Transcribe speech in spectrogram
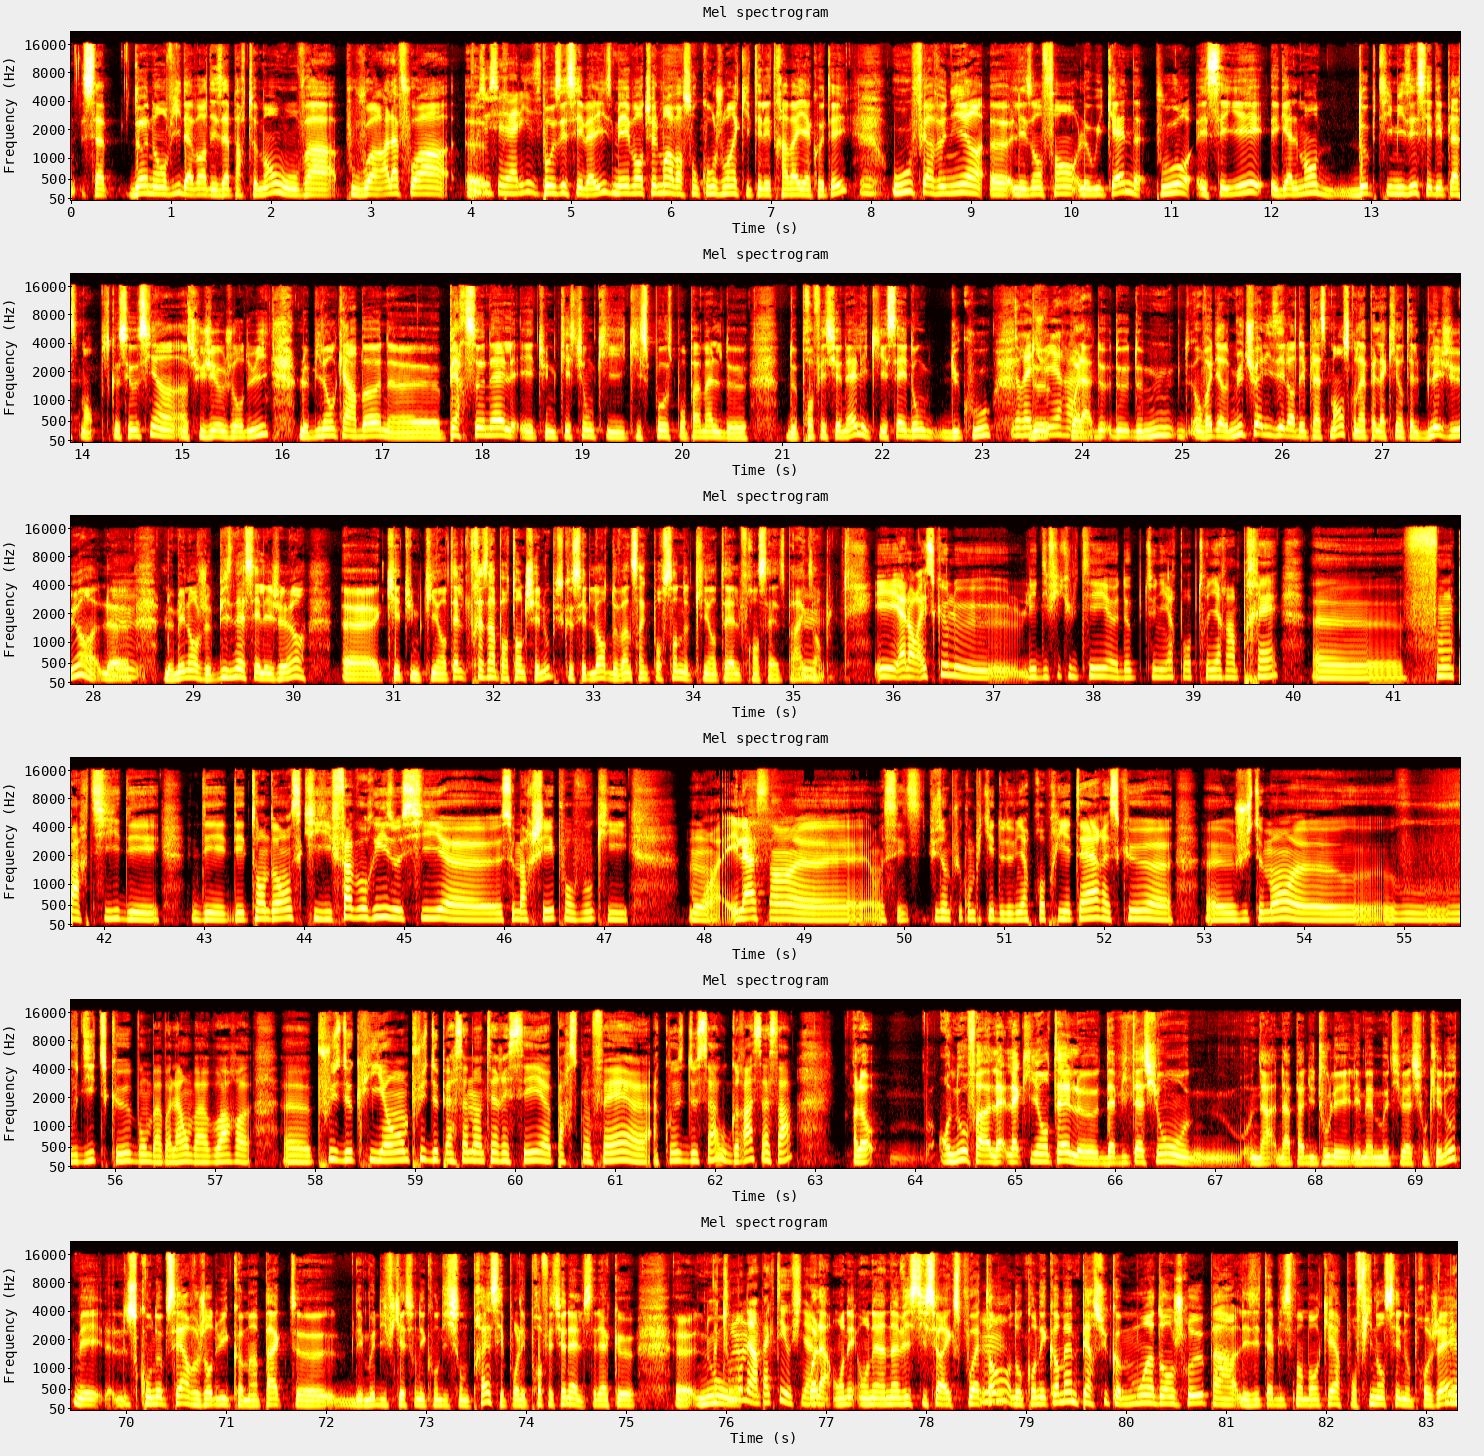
ça donne envie d'avoir des appartements où on va pouvoir à la fois poser ses valises, poser ses valises, mais éventuellement avoir son conjoint qui télétravaille à côté mm. ou faire venir les enfants le week-end pour essayer également d'optimiser ses déplacements. Parce que c'est aussi un, un sujet aujourd'hui. Le bilan carbone euh, personnel est une question qui, qui, se pose pour pas mal de, de, professionnels et qui essayent donc du coup de réduire, voilà, de, de, on va dire de mutualiser leurs déplacements, ce qu'on appelle la clientèle bléjure, le, mm. le, mélange de business et leisure, euh, qui est une clientèle très importante chez nous puisque c'est de l'ordre de 25% de notre clientèle française, par mm. exemple. Et alors, est-ce que le, les difficultés euh, d'obtenir pour obtenir un prêt euh, font partie des, des, tendances qui favorisent aussi euh, ce marché pour vous qui Bon, hélas, hein, euh, c'est de plus en plus compliqué de devenir propriétaire. Est-ce que euh, justement vous vous dites que bon bah voilà, on va avoir plus de clients, plus de personnes intéressées par ce qu'on fait à cause de ça ou grâce à ça? Alors, nous, enfin, la, clientèle euh, d'habitation n'a pas du tout les, mêmes motivations que les nôtres, mais ce qu'on observe aujourd'hui comme impact euh, des modifications des conditions de prêt, c'est pour les professionnels. C'est-à-dire que euh, nous, bah, tout le monde est impacté au final. Voilà, on est on est un investisseur exploitant, mm. donc on est quand même perçu comme moins dangereux par les établissements bancaires pour financer nos projets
